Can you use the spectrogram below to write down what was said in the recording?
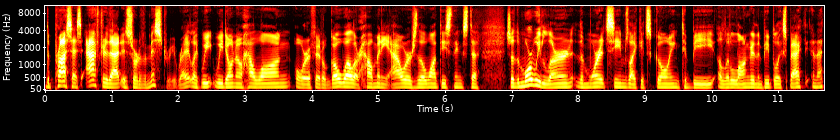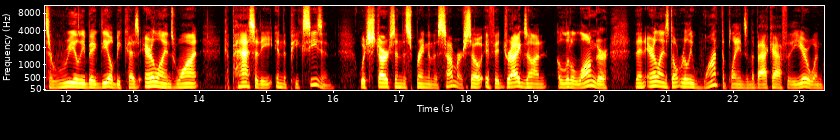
the process after that is sort of a mystery, right? Like we we don't know how long or if it'll go well or how many hours they'll want these things to. So the more we learn, the more it seems like it's going to be a little longer than people expect, and that's a really big deal because airlines want capacity in the peak season, which starts in the spring and the summer. So if it drags on a little longer, then airlines don't really want the planes in the back half of the year when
